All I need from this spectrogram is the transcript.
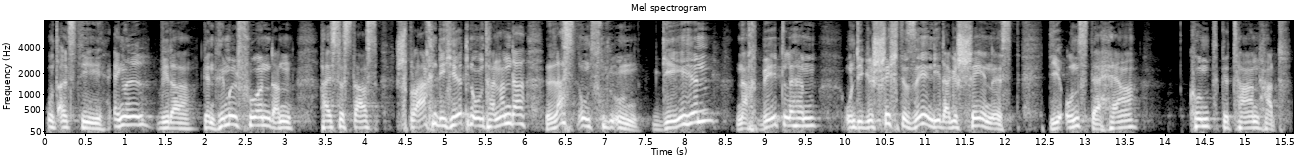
Und als die Engel wieder gen Himmel fuhren, dann heißt es das, sprachen die Hirten untereinander, lasst uns nun gehen nach Bethlehem und die Geschichte sehen, die da geschehen ist, die uns der Herr kundgetan hat.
